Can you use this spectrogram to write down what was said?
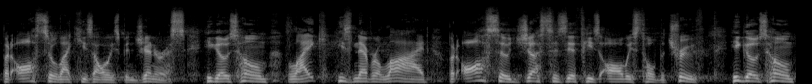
but also like he's always been generous. He goes home like he's never lied, but also just as if he's always told the truth. He goes home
